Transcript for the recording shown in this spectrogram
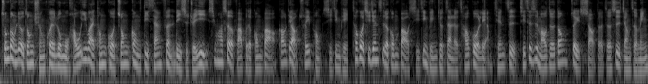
中共六中全会落幕，毫无意外通过中共第三份历史决议。新华社发布的公报高调吹捧习近平，超过七千字的公报，习近平就占了超过两千字，其次是毛泽东，最少的则是江泽民。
